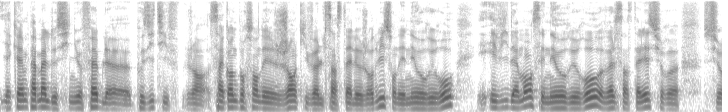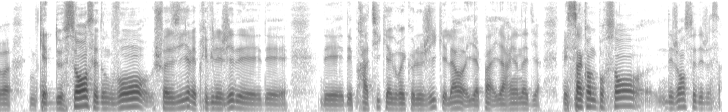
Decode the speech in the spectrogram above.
il y a quand même pas mal de signaux faibles euh, positifs. Genre 50% des gens qui veulent s'installer aujourd'hui sont des néo-ruraux. Et évidemment, ces néo-ruraux veulent s'installer sur, euh, sur une quête de sens et donc vont choisir et privilégier des, des, pratiques agroécologiques. Et là, il n'y a, a rien à dire. Mais 50% des gens, c'est déjà ça.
